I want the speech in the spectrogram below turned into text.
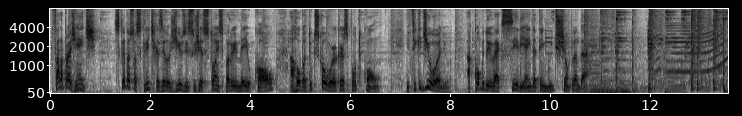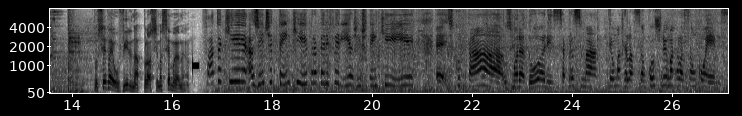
Fala pra gente. Escreva suas críticas, elogios e sugestões para o e-mail call@duxcoworkers.com. E fique de olho, a Kombi do UX City ainda tem muito chão para andar. Você vai ouvir na próxima semana. O fato é que a gente tem que ir para a periferia, a gente tem que ir é, escutar os moradores, se aproximar, ter uma relação, construir uma relação com eles.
